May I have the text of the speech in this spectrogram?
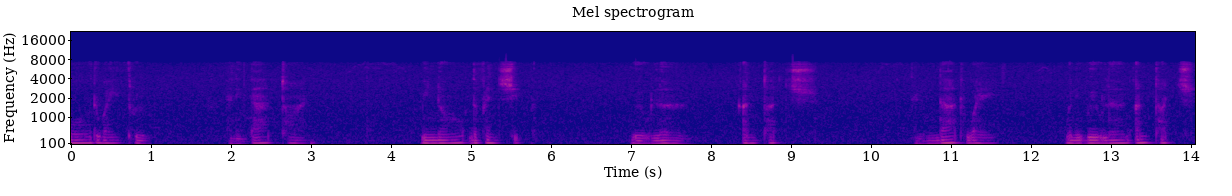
all the way through, and in that time, we know the friendship will learn and in that way, when we will learn untouched,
